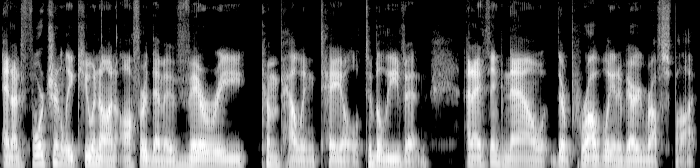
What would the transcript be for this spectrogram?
And unfortunately, QAnon offered them a very compelling tale to believe in. And I think now they're probably in a very rough spot.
